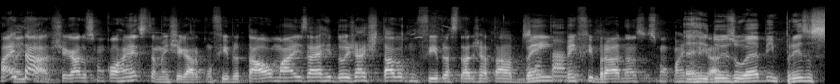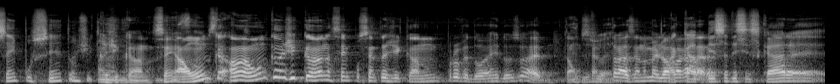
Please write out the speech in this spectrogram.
Aí Ah, tá, então. chegaram os concorrentes, também chegaram com fibra e tal, mas a R2 já estava com fibra, a cidade já estava bem, tava. bem fibrada antes dos concorrentes chegarem. R2 Web, empresa 100% angicana. Angicana. Sim, a, única, a única angicana, 100% angicana, no provedor é R2 Web. Então, R2 sempre Web. trazendo o melhor A pra galera. cabeça desses caras é,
